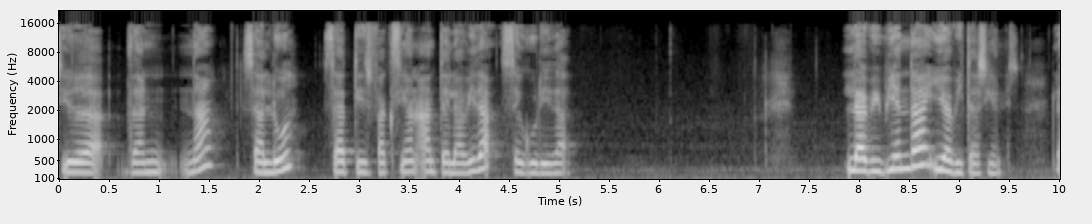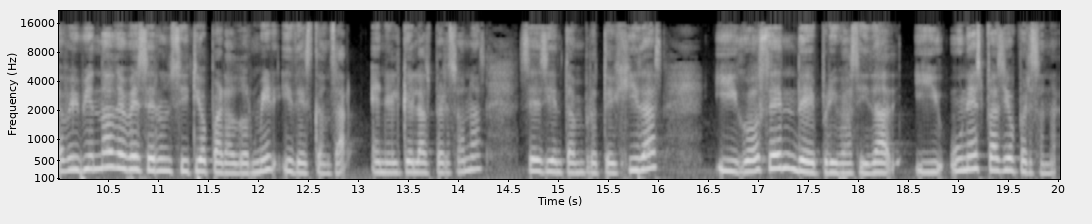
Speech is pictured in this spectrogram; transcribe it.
ciudadana, salud, satisfacción ante la vida, seguridad. La vivienda y habitaciones. La vivienda debe ser un sitio para dormir y descansar, en el que las personas se sientan protegidas y gocen de privacidad y un espacio personal.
